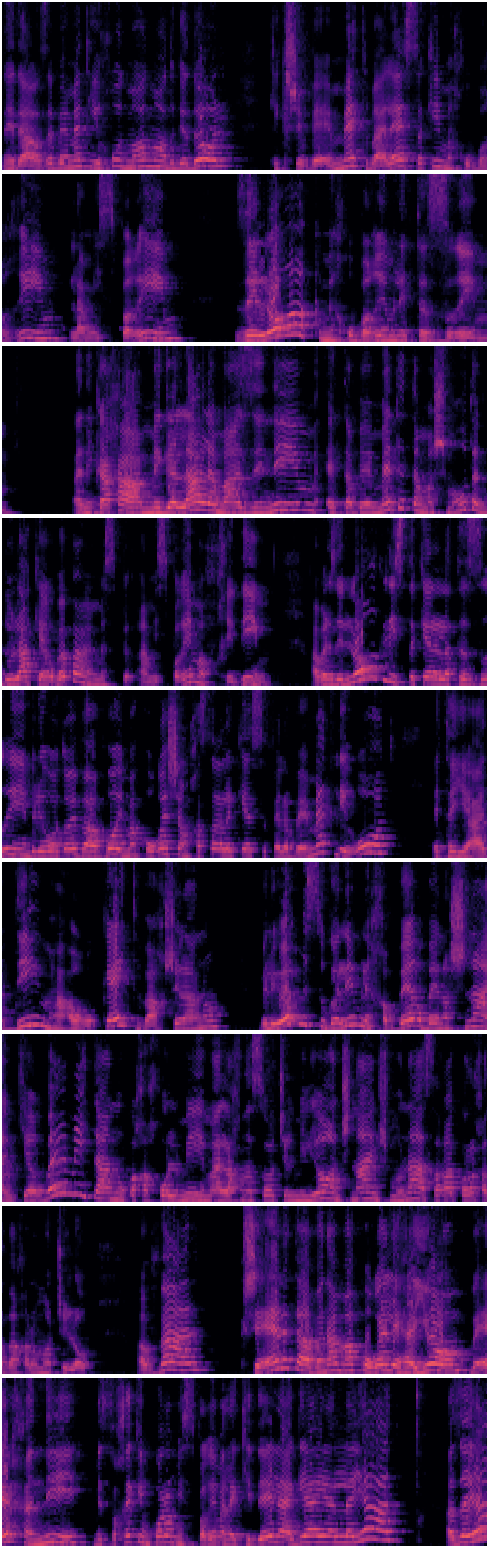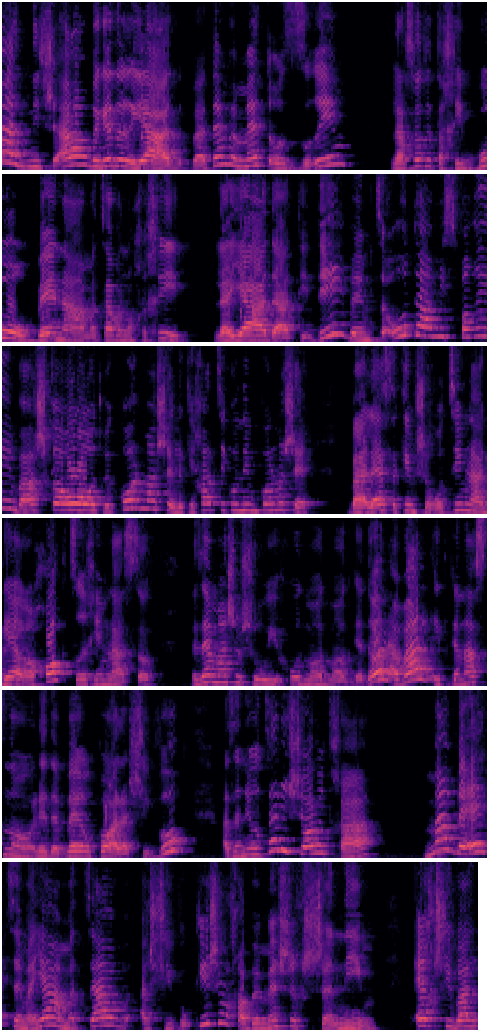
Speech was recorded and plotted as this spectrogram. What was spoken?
נהדר. זה באמת ייחוד מאוד מאוד גדול, כי כשבאמת בעלי עסקים מחוברים למספרים, זה לא רק מחוברים לתזרים. אני ככה מגלה למאזינים את באמת את המשמעות הגדולה, כי הרבה פעמים המספרים מפחידים, אבל זה לא רק להסתכל על התזרים ולראות אוי ואבוי מה קורה שם חסר לי כסף, אלא באמת לראות את היעדים הארוכי טווח שלנו ולהיות מסוגלים לחבר בין השניים, כי הרבה מאיתנו ככה חולמים על הכנסות של מיליון, שניים, שמונה, עשרה, כל אחד והחלומות שלו, אבל כשאין את ההבנה מה קורה להיום ואיך אני משחק עם כל המספרים האלה כדי להגיע ליעד, אז היעד נשאר בגדר יעד, ואתם באמת עוזרים לעשות את החיבור בין המצב הנוכחי ליעד העתידי באמצעות המספרים וההשקעות וכל מה שלקיחת סיכונים, כל מה שבעלי עסקים שרוצים להגיע רחוק צריכים לעשות. וזה משהו שהוא ייחוד מאוד מאוד גדול, אבל התכנסנו לדבר פה על השיווק, אז אני רוצה לשאול אותך, מה בעצם היה המצב השיווקי שלך במשך שנים? איך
